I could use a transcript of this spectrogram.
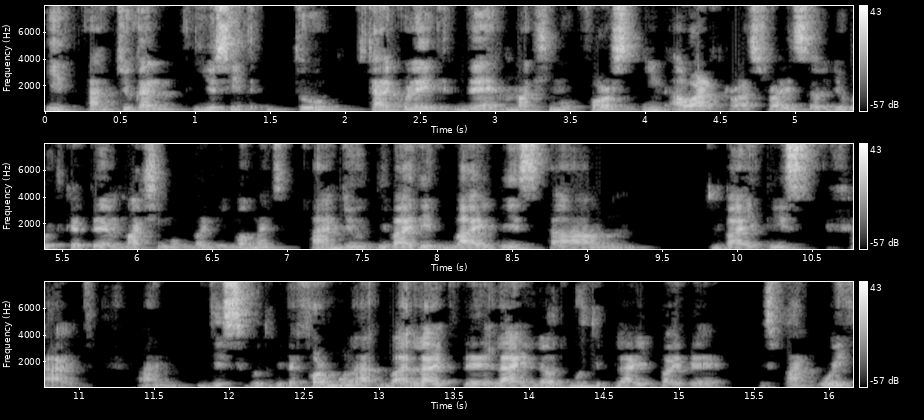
it and you can use it to calculate the maximum force in our truss, right? So you would get the maximum bending moment and you divide it by this um, by this height. And this would be the formula, but like the line load multiplied by the span width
